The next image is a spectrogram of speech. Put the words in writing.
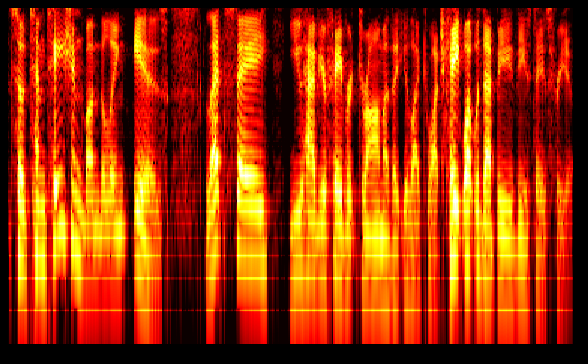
so temptation bundling is, let's say you have your favorite drama that you like to watch. Kate, what would that be these days for you?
